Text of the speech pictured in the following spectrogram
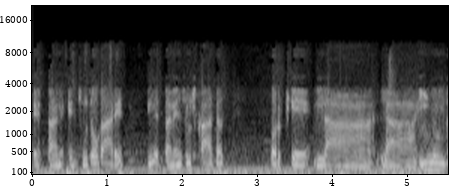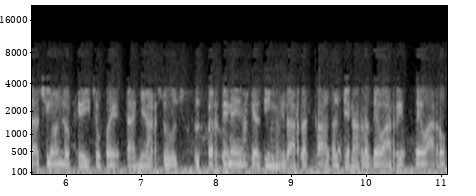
están en sus hogares y están en sus casas porque la, la inundación lo que hizo fue dañar sus, sus pertenencias, inundar las casas, llenarlas de, barrio, de barro,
